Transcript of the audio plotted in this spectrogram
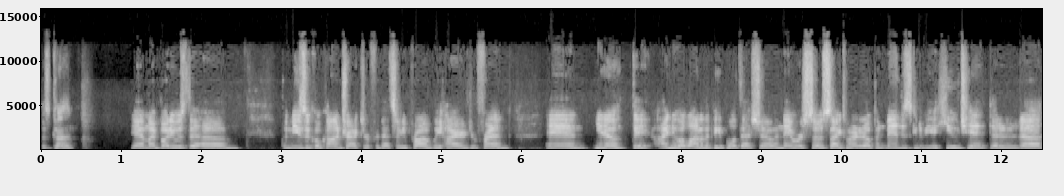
It's gone. Yeah, my buddy was the um, the musical contractor for that, so he probably hired your friend. And you know, they I knew a lot of the people at that show, and they were so psyched when it opened. Man, this is going to be a huge hit. Da da da da.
